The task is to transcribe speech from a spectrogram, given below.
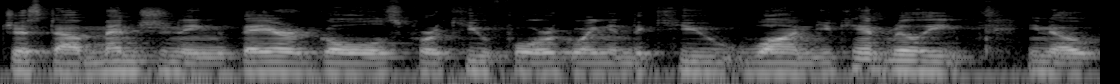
just uh, mentioning their goals for Q4 going into Q1. You can't really, you know,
